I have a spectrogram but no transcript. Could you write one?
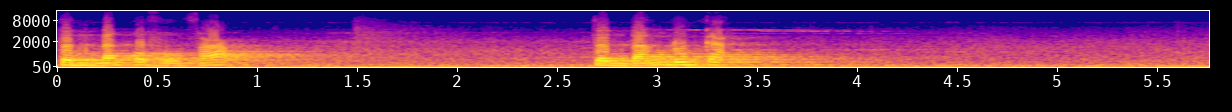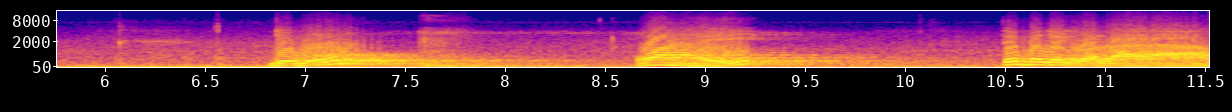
tinh tấn có phương pháp tinh tấn đúng cách. Điều bốn hoan hỷ. Tiếng Bali gọi là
